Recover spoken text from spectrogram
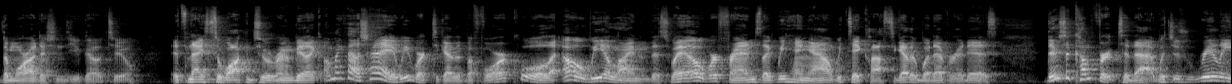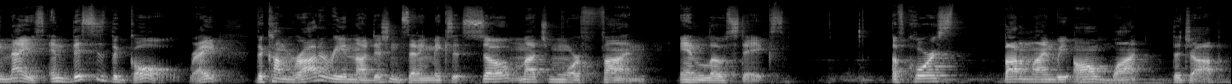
the more auditions you go to. It's nice to walk into a room and be like, oh my gosh, hey, we worked together before. Cool. Like, oh, we align in this way. Oh, we're friends. Like, we hang out, we take class together, whatever it is. There's a comfort to that, which is really nice. And this is the goal, right? The camaraderie in an audition setting makes it so much more fun and low stakes. Of course, bottom line, we all want the job.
